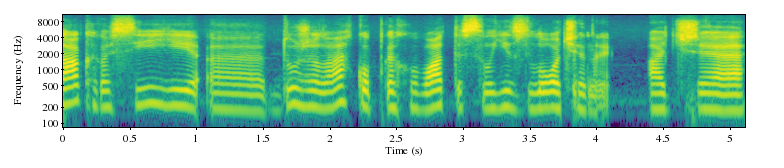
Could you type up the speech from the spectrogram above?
так Росії е, дуже легко приховати свої злочини, адже е,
